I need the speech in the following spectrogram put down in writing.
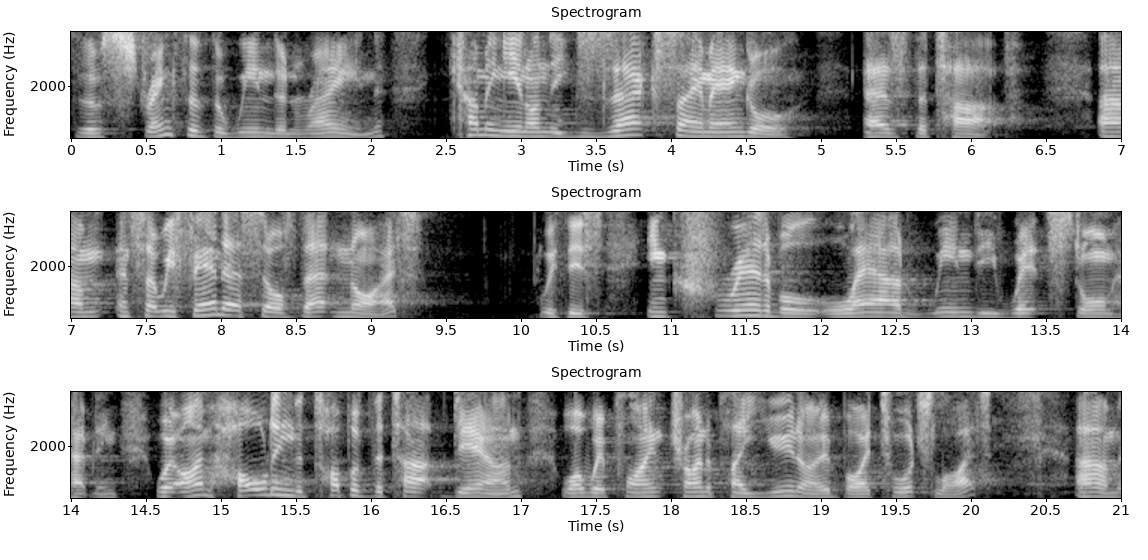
the strength of the wind and rain coming in on the exact same angle as the tarp. Um, and so we found ourselves that night with this incredible, loud, windy, wet storm happening where I'm holding the top of the tarp down while we're playing, trying to play Uno by torchlight. Um,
